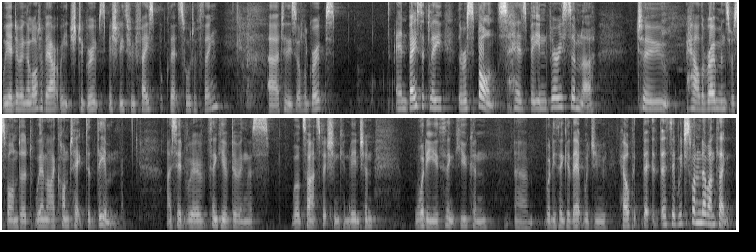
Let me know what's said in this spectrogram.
We are doing a lot of outreach to groups, especially through Facebook, that sort of thing, uh, to these little groups. And basically, the response has been very similar to how the Romans responded when I contacted them. I said, We're thinking of doing this World Science Fiction Convention. What do you think you can, um, what do you think of that? Would you help? They said, We just want to know one thing.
